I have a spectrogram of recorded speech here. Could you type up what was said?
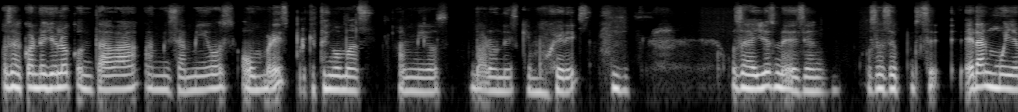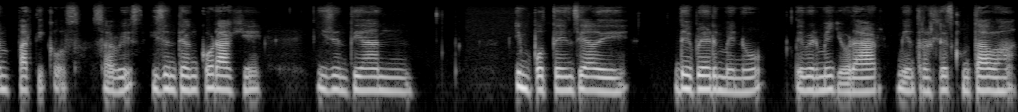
o sea, cuando yo lo contaba a mis amigos hombres, porque tengo más amigos varones que mujeres, o sea, ellos me decían, o sea, se, eran muy empáticos, ¿sabes? Y sentían coraje y sentían impotencia de, de verme, ¿no? De verme llorar mientras les contaba,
